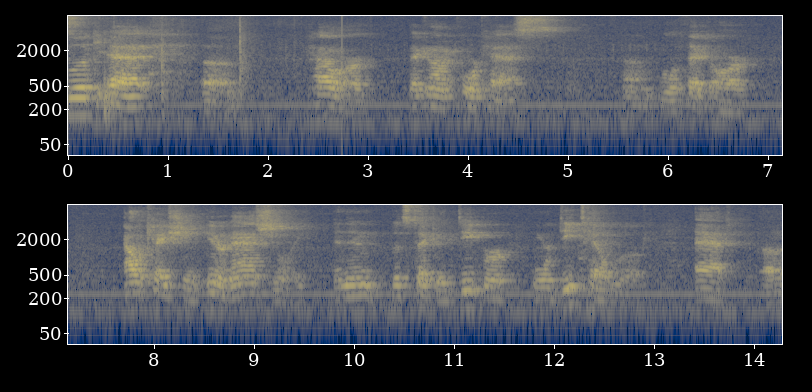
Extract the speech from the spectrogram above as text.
look at um, how our economic forecasts um, will affect our allocation internationally. And then let's take a deeper, more detailed look at uh,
